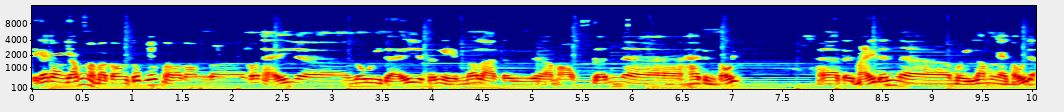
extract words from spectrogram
Thì cái con giống mà bà con tốt nhất mà bà con uh, có thể uh, nuôi để thử nghiệm đó là từ 1 đến uh, 2 tuần tuổi uh, từ 7 đến uh, 15 ngày tuổi đó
